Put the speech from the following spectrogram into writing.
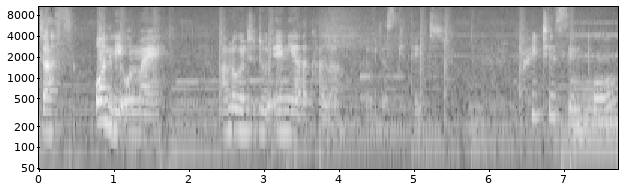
just only on my I'm not going to do any other color. Let me just keep it pretty simple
